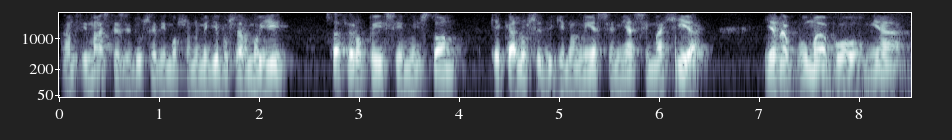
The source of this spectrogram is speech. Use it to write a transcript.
αν θυμάστε, ζητούσε δημοσιονομική προσαρμογή, σταθεροποίηση μισθών και καλούσε την κοινωνία σε μια συμμαχία για να βγούμε από μια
